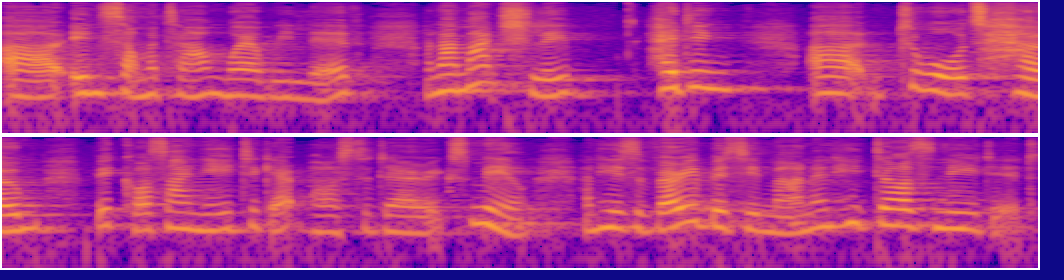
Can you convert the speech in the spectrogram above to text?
uh, in Summertown where we live, and I'm actually heading uh, towards home because I need to get Pastor Derek's meal. And he's a very busy man and he does need it.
